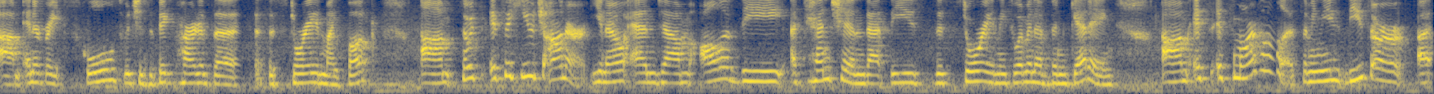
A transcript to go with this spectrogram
um, integrate schools, which is a big part of the the story in my book. Um, so it's it's a huge honor, you know, and um, all of the attention that these this story and these women have been getting, um, it's it's marvelous. I mean, these, these are uh,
